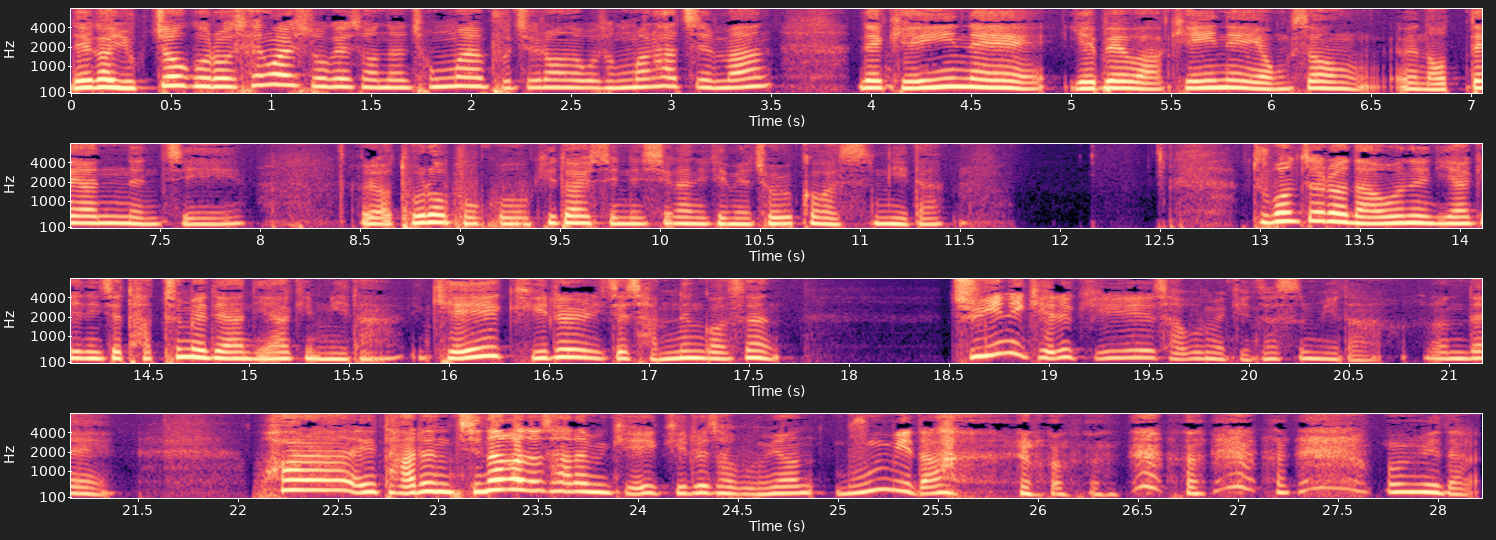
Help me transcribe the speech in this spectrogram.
내가 육적으로 생활 속에서는 정말 부지런하고 정말 하지만 내 개인의 예배와 개인의 영성은 어땠는지 우리가 돌아보고 기도할 수 있는 시간이 되면 좋을 것 같습니다. 두 번째로 나오는 이야기는 이제 다툼에 대한 이야기입니다. 개의 귀를 이제 잡는 것은 주인이 개를 귀에 잡으면 괜찮습니다. 그런데 화, 다른 지나가는 사람이 개의 귀를 잡으면 뭅니다. 뭅니다.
